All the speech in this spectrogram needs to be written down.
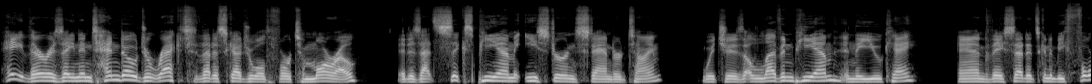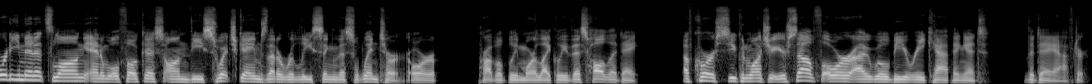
Hey, there is a Nintendo Direct that is scheduled for tomorrow. It is at 6 p.m. Eastern Standard Time, which is 11 p.m. in the UK. And they said it's going to be 40 minutes long and it will focus on the Switch games that are releasing this winter, or probably more likely this holiday. Of course, you can watch it yourself, or I will be recapping it the day after.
